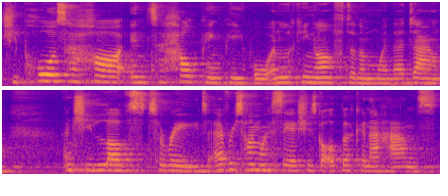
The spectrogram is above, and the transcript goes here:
She pours her heart into helping people and looking after them when they're down. And she loves to read. Every time I see her, she's got a book in her hands.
